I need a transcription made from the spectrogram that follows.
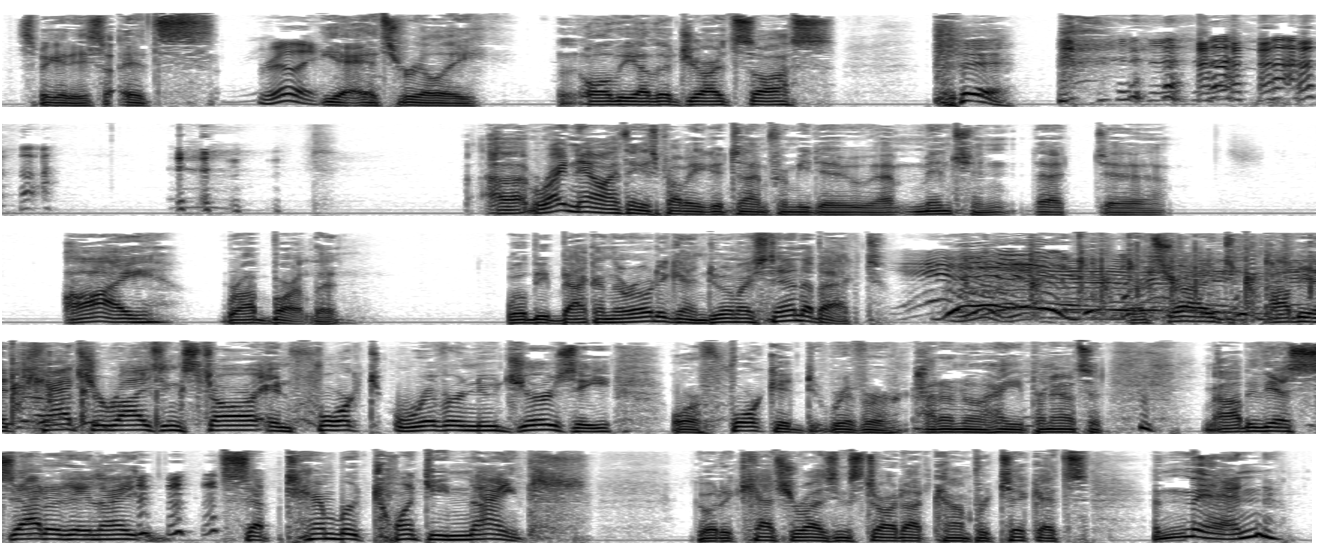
spaghetti sauce. It's, Really? yeah, it's really, all the other jarred sauce. uh, right now, I think it's probably a good time for me to uh, mention that uh, I, Rob Bartlett, will be back on the road again doing my stand-up act. That's right. I'll be at Catch a Rising Star in Forked River, New Jersey, or Forked River. I don't know how you pronounce it. I'll be there Saturday night, September 29th. Go to catcharisingstar.com for tickets. And then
